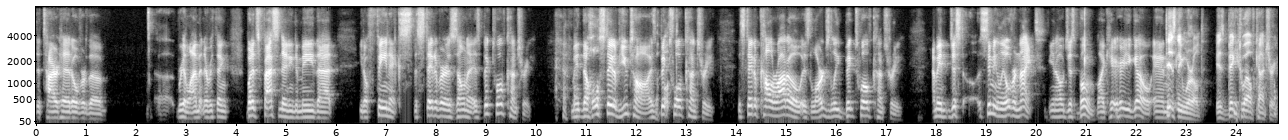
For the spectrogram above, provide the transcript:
the tired head over the uh, realignment and everything but it's fascinating to me that you know phoenix the state of arizona is big 12 country i mean the whole state of utah is big 12 country the state of colorado is largely big 12 country i mean just seemingly overnight. You know, just boom, like here, here you go. And Disney World is Big Twelve country.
